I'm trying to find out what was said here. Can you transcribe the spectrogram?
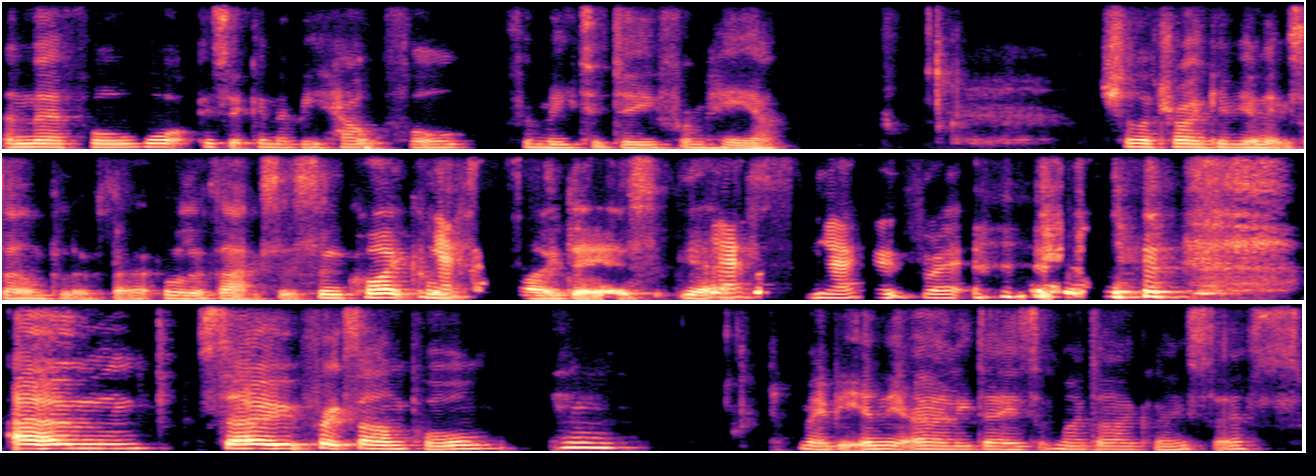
and therefore what is it going to be helpful for me to do from here shall I try and give you an example of that, all of that? Because it's some quite complex yes. ideas. Yeah. Yes, yeah, go for it. um, so, for example, maybe in the early days of my diagnosis,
